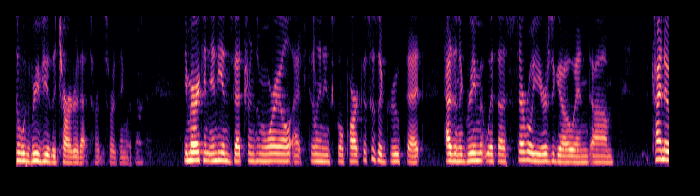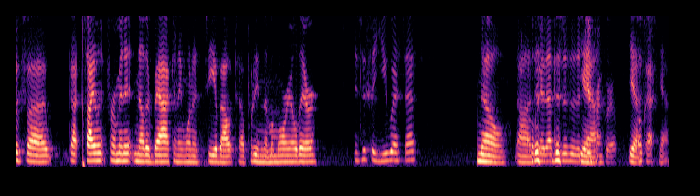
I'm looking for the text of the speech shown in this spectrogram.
So we'll review the charter, that sort sort of thing with them. The American Indians Veterans Memorial at Steele Indian School Park, this is a group that has an agreement with us several years ago and um, kind of uh, got silent for a minute, and now they're back, and they want to see about uh, putting the memorial there. Is it the USS? No. uh, Okay, this that's- this this is a yeah. different group. Yes, Okay. yeah.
